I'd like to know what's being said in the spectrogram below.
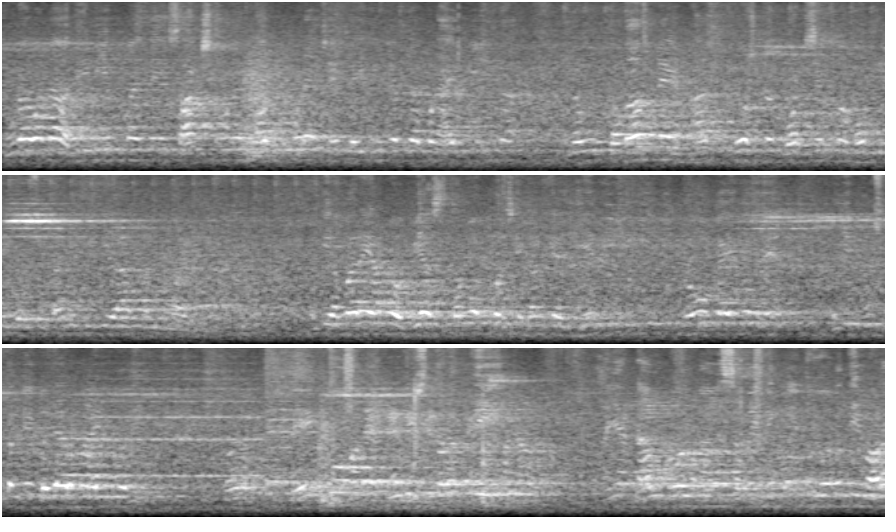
પુરાવાના અધિનિયમમાં જે સાક્ષીઓને લાગુ પડે છે એટલે એની ચર્ચા પણ આઈપીસીના અને હું તમામને આ પોસ્ટ વોટ્સએપમાં મોકલી દઉં છું. આની જગ્યાએ આ કામમાં આવી હજી અમારે આનો અભ્યાસ કરવો જ પડશે, કારણ કે જે નવો કાયદો છે હજી પુસ્તકે બજારમાં આવ્યું નથી. પણ બેંકો અને પોલીસ તરફથી અહીંયા ટાઉન હોલમાં સમય નીકળી ગયો નથી, વાળા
